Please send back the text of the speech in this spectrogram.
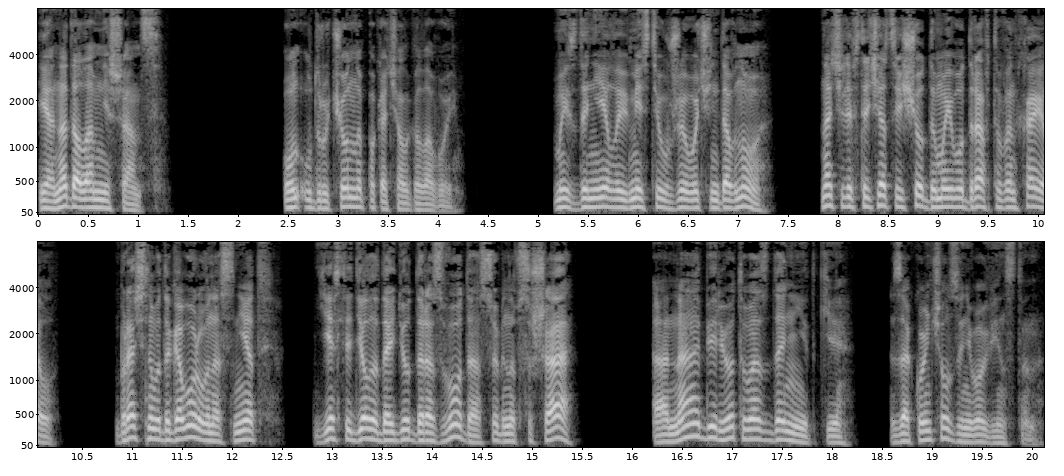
и она дала мне шанс. Он удрученно покачал головой. Мы с Даниэлой вместе уже очень давно. Начали встречаться еще до моего драфта в НХЛ. Брачного договора у нас нет. Если дело дойдет до развода, особенно в США, она берет вас до нитки», — закончил за него Винстон.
